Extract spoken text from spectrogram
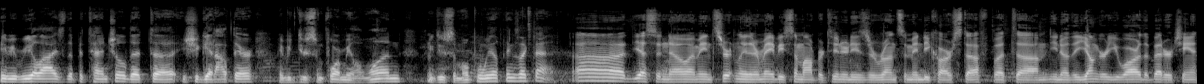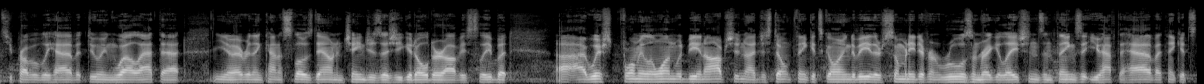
maybe realize the potential that uh, you should get out there, maybe do some Formula One, maybe do some open wheel, things like that? Uh, yes and no. I mean, certainly there may be some opportunities to run some IndyCar stuff, but um, you know, the younger you are, the better chance you probably have at doing well at that. You know, everything kind of slows down and changes as you get older, obviously, but. Uh, I wish Formula One would be an option. I just don't think it's going to be. There's so many different rules and regulations and things that you have to have. I think it's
